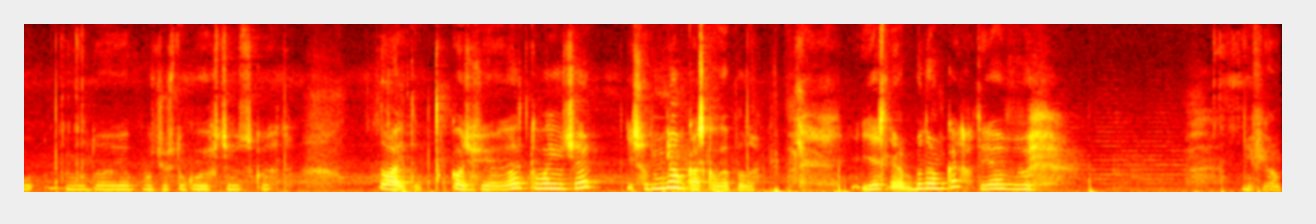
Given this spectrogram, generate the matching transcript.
О, Ну да, я бучу штуку я хотів сказати. Давайте. Короче, я відкриваю чек, і щоб мені амказка випала. Якщо буде амказка, то я в... Ніфіга.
